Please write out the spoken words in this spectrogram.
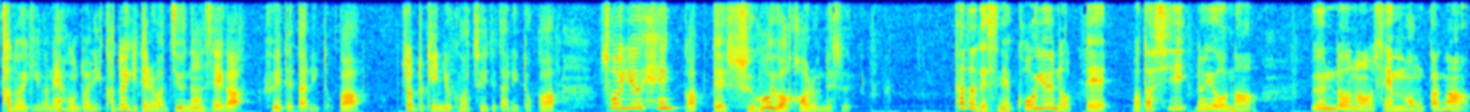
可動域がね本当に。可動域っていうのは柔軟性が増えてたりとかちょっと筋力がついてたりとかそういう変化ってすごいわかるんです。ただですねこういうのって私のような運動の専門家が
